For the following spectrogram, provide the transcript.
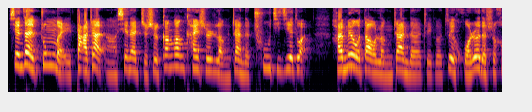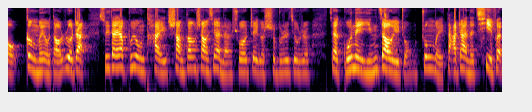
现在中美大战啊，现在只是刚刚开始冷战的初级阶段，还没有到冷战的这个最火热的时候，更没有到热战，所以大家不用太上纲上线的说这个是不是就是在国内营造一种中美大战的气氛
